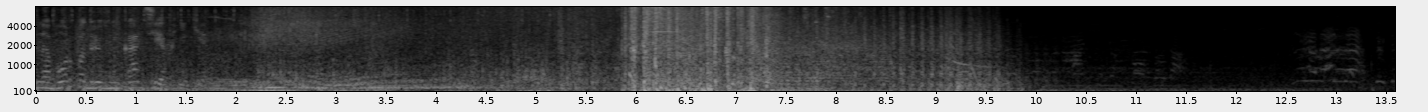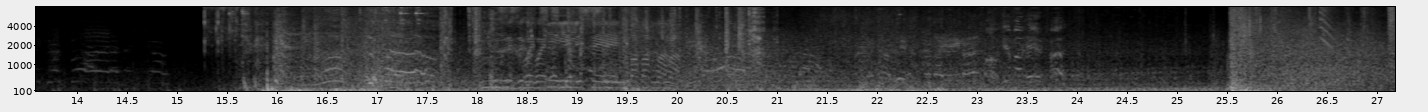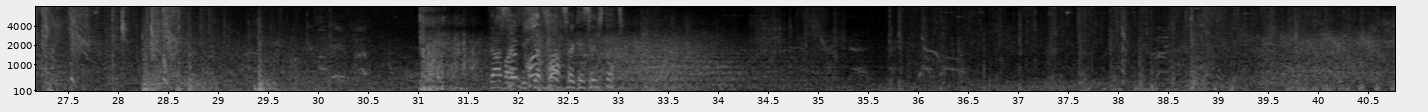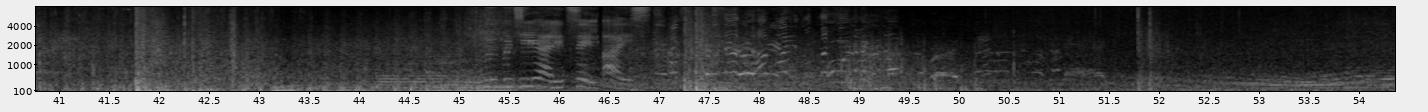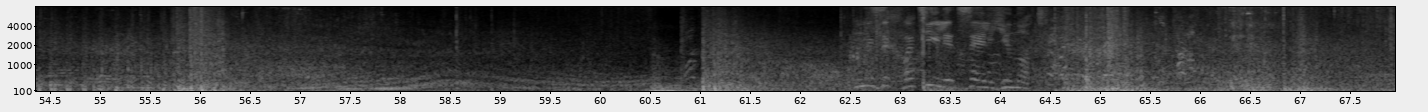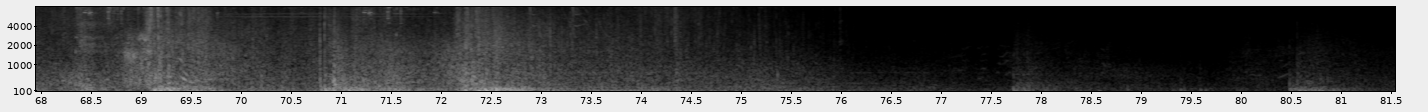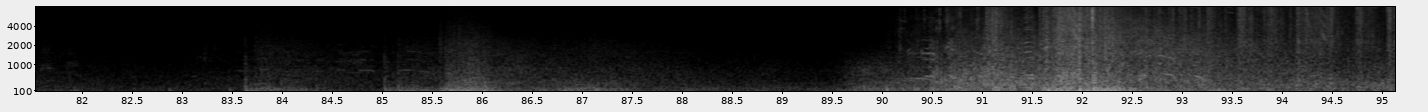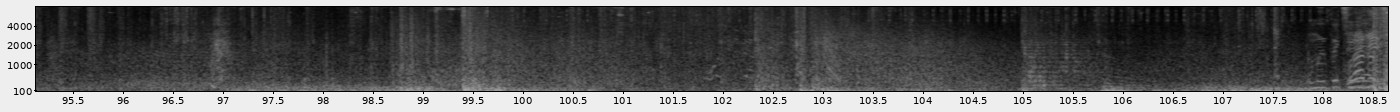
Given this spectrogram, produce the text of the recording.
Набор подрывника техники. Da ist ein Feindlicher Panzer! Panzer gesichtet. Мы потеряли цель Аист. Цель Gravity.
